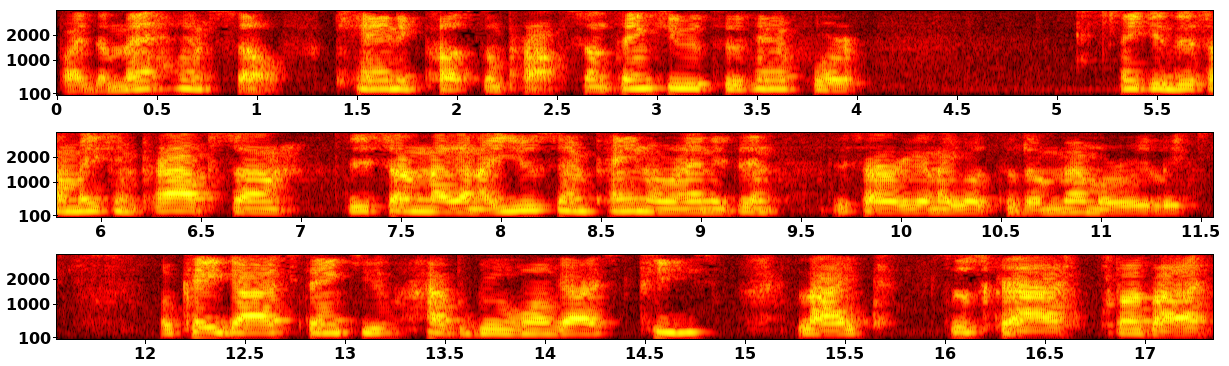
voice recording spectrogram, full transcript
by the man himself, Kenny Custom Props. And thank you to him for making this amazing props. Um, these I'm not gonna use them paint or anything. These are gonna go to the memory really. Okay guys, thank you. Have a good one guys. Peace, like, subscribe. Bye bye.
